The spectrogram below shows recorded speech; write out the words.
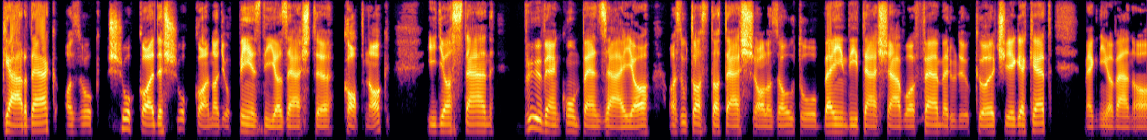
gárdák azok sokkal, de sokkal nagyobb pénzdíjazást kapnak, így aztán bőven kompenzálja az utaztatással, az autó beindításával felmerülő költségeket, meg nyilván a,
